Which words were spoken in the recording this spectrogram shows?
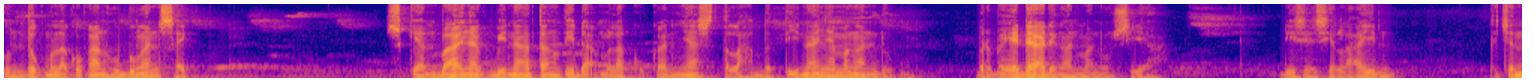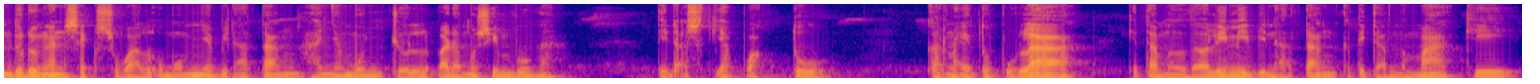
untuk melakukan hubungan seks. Sekian banyak binatang tidak melakukannya setelah betinanya mengandung, berbeda dengan manusia. Di sisi lain, kecenderungan seksual umumnya binatang hanya muncul pada musim bunga, tidak setiap waktu. Karena itu pula, kita menzalimi binatang ketika memaki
